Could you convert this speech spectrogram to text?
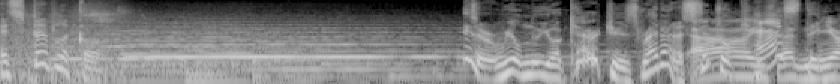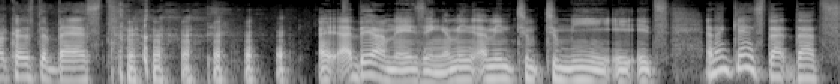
It's biblical. These are real New York characters right out of Central oh, Casting. New Yorkers the best. they are amazing. I mean, I mean, to to me, it's and I guess that that's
